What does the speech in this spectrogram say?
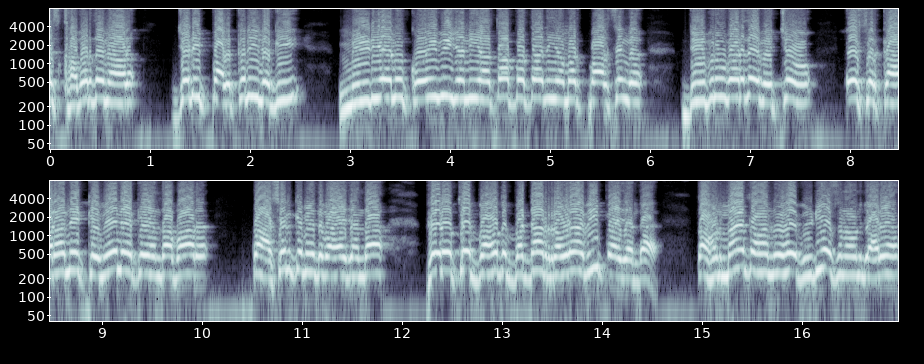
ਇਸ ਖਬਰ ਦੇ ਨਾਲ। ਜਿਹੜੀ ਭਲਕ ਨਹੀਂ ਲੱਗੀ ਮੀਡੀਆ ਨੂੰ ਕੋਈ ਵੀ ਜਾਨੀ ਆਤਾ ਪਤਾ ਨਹੀਂ, ਅਮਰਪਾਲ ਸਿੰਘ ਡਿਬਰੂਗੜ੍ਹ ਦੇ ਵਿੱਚੋਂ ਇਹ ਸਰਕਾਰਾਂ ਨੇ ਕਿਵੇਂ ਲੈ ਕੇ ਆਂਦਾ ਬਾਹਰ? ਭਾਸ਼ਣ ਕਿਵੇਂ ਦਵਾਇਆ ਜਾਂਦਾ? ਫਿਰ ਉੱਥੇ ਬਹੁਤ ਵੱਡਾ ਰੌਲਾ ਵੀ ਪੈ ਜਾਂਦਾ। ਤਾਂ ਹੁਣ ਮੈਂ ਤੁਹਾਨੂੰ ਇਹ ਵੀਡੀਓ ਸੁਣਾਉਣ ਜਾ ਰਿਹਾ।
